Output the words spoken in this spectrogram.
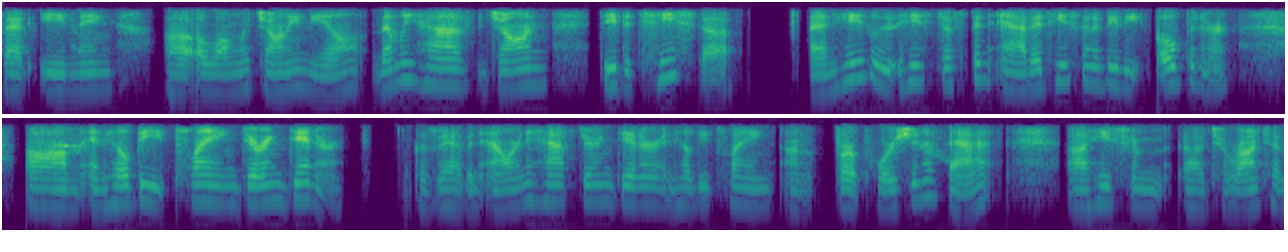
that evening, uh, along with Johnny Neal. Then we have John DiBattista, and he he's just been added. He's going to be the opener, um, and he'll be playing during dinner because we have an hour and a half during dinner, and he'll be playing on, for a portion of that. Uh, he's from uh, Toronto,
